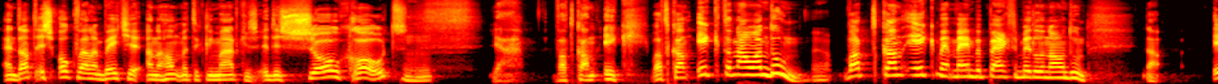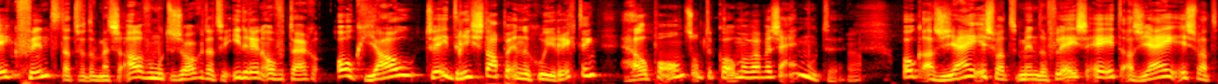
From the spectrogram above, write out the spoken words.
En dat is ook wel een beetje aan de hand met de klimaatcrisis. Het is zo groot. Ja, wat kan ik? Wat kan ik er nou aan doen? Ja. Wat kan ik met mijn beperkte middelen nou aan doen? Ik vind dat we er met z'n allen voor moeten zorgen dat we iedereen overtuigen. Ook jou, twee, drie stappen in de goede richting helpen ons om te komen waar we zijn moeten. Ook als jij eens wat minder vlees eet, als jij eens wat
